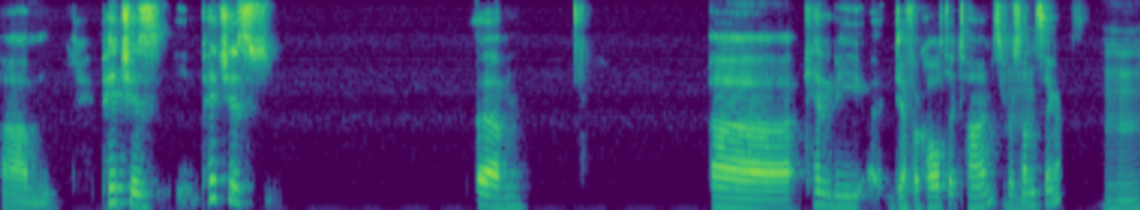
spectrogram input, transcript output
Um, pitch is pitch is um, uh, can be difficult at times for some singers hmm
